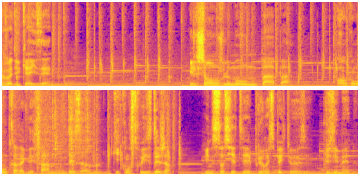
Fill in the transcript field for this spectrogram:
voie du Kaizen. Il change le monde pas à pas. Rencontre avec des femmes, des hommes qui construisent déjà une société plus respectueuse, plus humaine.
